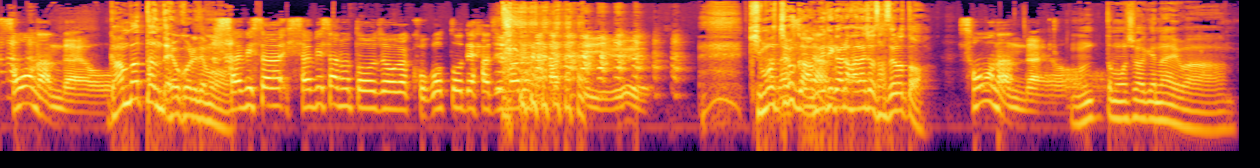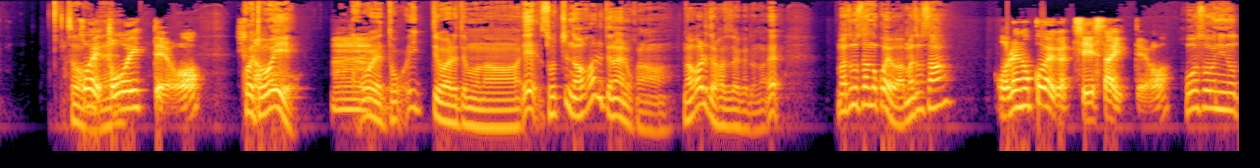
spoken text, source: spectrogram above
そうなんだよ。頑張ったんだよ、これでも。久々、久々の登場が小言で始まるのかっていう。気持ちよくアメリカの話をさせろと。そうなんだよ。ほんと申し訳ないわ。そう、ね、声遠いってよ。声遠い。うん、声遠いって言われてもなえ、そっち流れてないのかな？流れてるはずだけどな。え、松本さんの声は？松本さん？俺の声が小さいってよ。放送に載っ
